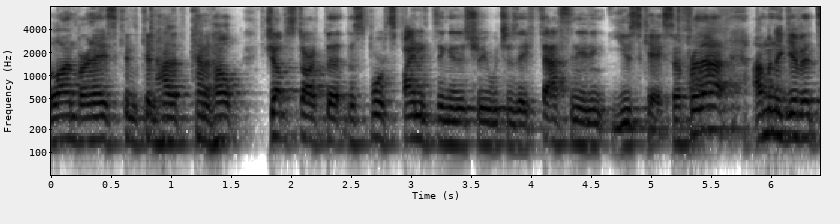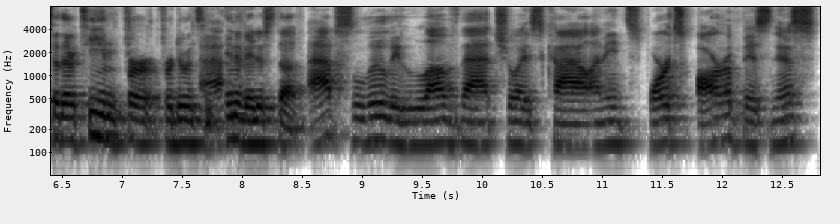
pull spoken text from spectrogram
Elan Béarnais can, can have, kind of help jumpstart the, the sports financing industry, which is a fascinating use case. So for that, I'm going to give it to their team for, for doing some innovative stuff. Absolutely love that choice, Kyle. I mean, sports are a business.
